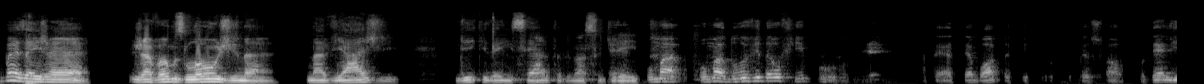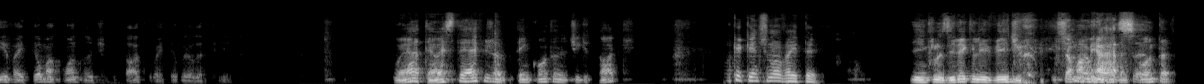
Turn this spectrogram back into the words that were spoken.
Mas aí já é, já vamos longe na, na viagem líquida e incerta do nosso direito. Uma, uma dúvida eu fico, até, até boto aqui pessoal. O DLI vai ter uma conta no TikTok, vai ter coreografias? Ué, até o STF já tem conta no TikTok. Por que, que a gente não vai ter? E, inclusive aquele vídeo. Isso é uma ameaça. É conta,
